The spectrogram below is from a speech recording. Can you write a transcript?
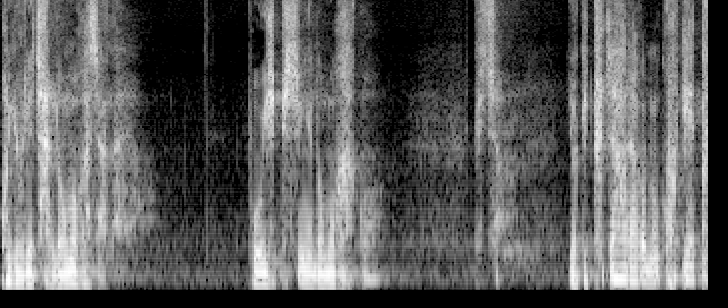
거기 우리 잘 넘어가잖아요. 보이시피싱에 넘어가고. 그죠? 여기 투자하라고 하면 거기에 다,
